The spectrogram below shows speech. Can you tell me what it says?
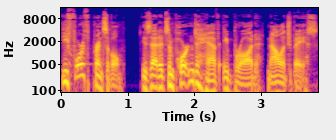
The fourth principle is that it's important to have a broad knowledge base.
